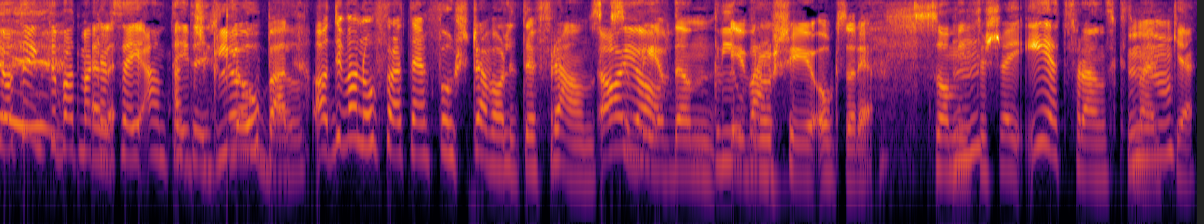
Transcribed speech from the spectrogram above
jag tänkte bara att man kan Eller, säga anti-age Anti-Age global. Ja, det var nog för att den första var lite fransk Ja, så ja. blev den Global. Rocher också det. Som i och för sig är ett franskt Mm. märke.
